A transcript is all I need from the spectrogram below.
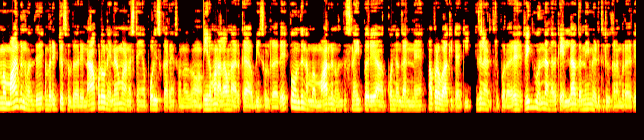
நம்ம மார்கன் வந்து நம்ம ரிக்ட சொல்றாரு நான் கூட ஒன்று என்னமா நினைச்சிட்டேன். போலீஸ்காரன் சொன்னதும் நீ ரொம்ப நல்லவனா இருக்க அப்படின்னு சொல்றாரு. இப்போ வந்து நம்ம மார்கன் வந்து ஸ்னைப்பரு கொஞ்சம் கன்னு அப்புறம் வாக்கி டாக்கி இதெல்லாம் எடுத்துட்டு போறாரு. ரிக் வந்து அங்க இருக்க எல்லா கன்னையுமே எடுத்துட்டு கிளம்புறாரு.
